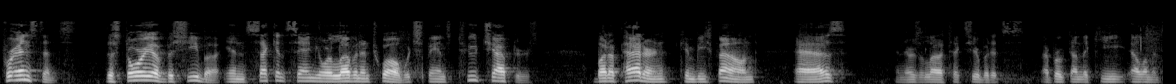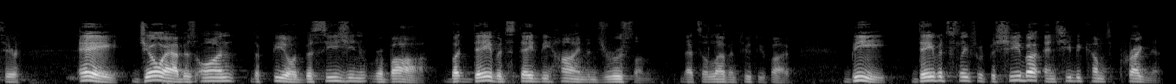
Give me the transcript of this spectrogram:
For instance, the story of Bathsheba in 2 Samuel 11 and 12, which spans two chapters, but a pattern can be found as, and there's a lot of text here, but it's, I broke down the key elements here. A, Joab is on the field besieging Rabbah, but David stayed behind in Jerusalem. That's 11, 2 through 5. B, David sleeps with Bathsheba and she becomes pregnant.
